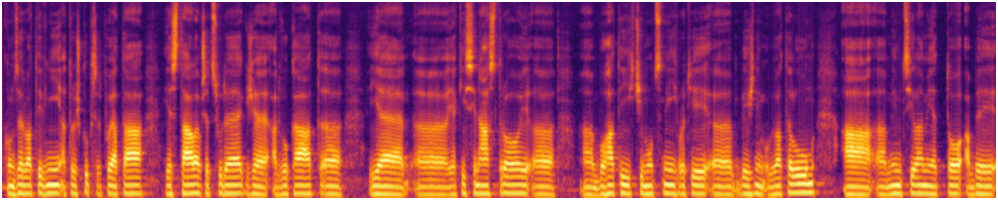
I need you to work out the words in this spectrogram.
konzervativní a trošku předpojatá, je stále předsudek, že advokát je eh, jakýsi nástroj eh, eh, bohatých či mocných proti běžným obyvatelům a mým cílem je to, aby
